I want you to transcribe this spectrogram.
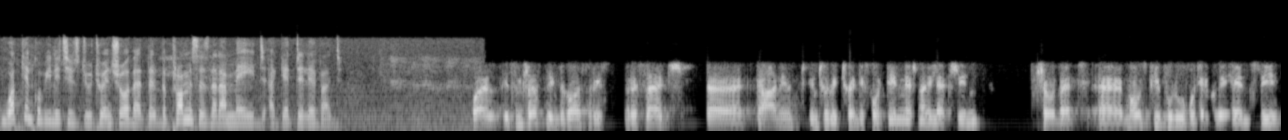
what can communities do to ensure that the, the promises that are made uh, get delivered? Well, it's interesting because research uh, in, into the 2014 national election show that uh, most people who voted for the ANC,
